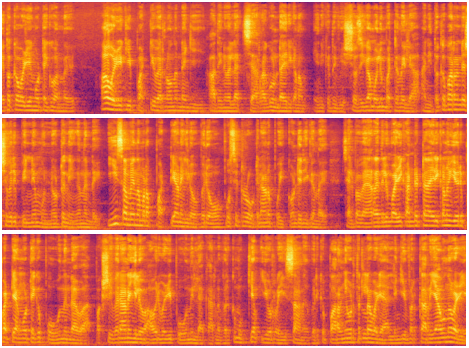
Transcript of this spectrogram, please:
ഏതൊക്കെ വഴി അങ്ങോട്ടേക്ക് വന്നത്? ആ വഴിക്ക് ഈ പട്ടി വരണമെന്നുണ്ടെങ്കിൽ അതിന് വല്ല ചിറകുണ്ടായിരിക്കണം എനിക്കത് വിശ്വസിക്കാൻ പോലും പറ്റുന്നില്ല. അനി ഇതൊക്കെ പറഞ്ഞ ശേഷം ഇവർ പിന്നെ മുന്നോട്ട് നീങ്ങുന്നുണ്ട്. ഈ സമയം നമ്മുടെ പട്ടിയാണെങ്കിലോ ഒരു ഓപ്പോസിറ്റ് റൂട്ടിലാണ് പോയിക്കൊണ്ടിരിക്കുന്നത്. ചിലപ്പോൾ വേറെ ഏതെങ്കിലും വഴി കണ്ടിട്ടായിരിക്കണം ഈ ഒരു പട്ടി അങ്ങോട്ടേക്ക് പോകുന്നുണ്ടാവുക. പക്ഷെ ഇവരാണെങ്കിലോ ആ ഒരു വഴി പോകുന്നില്ല. കാരണം ഇവർക്ക് മുഖ്യം ഈ ഒരു റേസാണ് ഇവർക്ക് പറഞ്ഞു കൊടുത്തിട്ടുള്ള വഴി അല്ലെങ്കിൽ ഇവർക്ക് അറിയാവുന്ന വഴി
